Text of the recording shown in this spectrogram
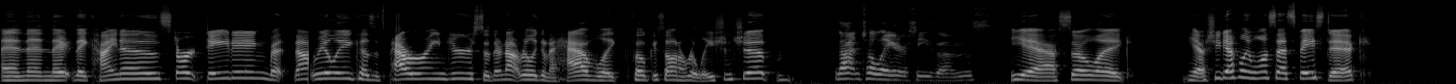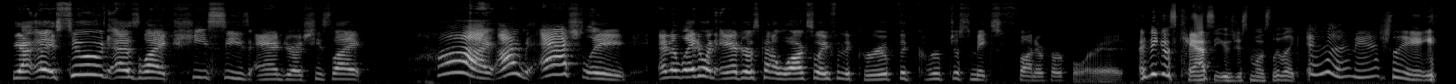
And then they, they kind of start dating, but not really because it's Power Rangers, so they're not really going to have like focus on a relationship. Not until later seasons. Yeah, so like, yeah, she definitely wants that space dick. Yeah, as soon as like she sees Andros she's like, "Hi, I'm Ashley." And then later, when Andros kind of walks away from the group, the group just makes fun of her for it. I think it was Cassie who's just mostly like, "Oh, I'm Ashley,"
